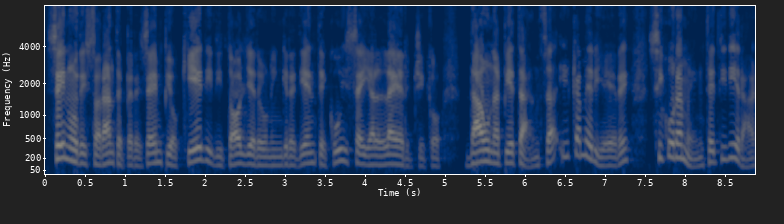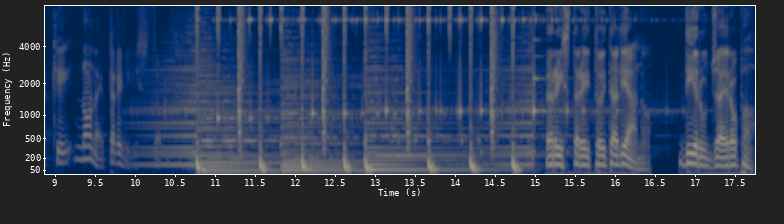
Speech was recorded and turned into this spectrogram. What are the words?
se in un ristorante per esempio chiedi di togliere un ingrediente cui sei allergico da una pietanza, il cameriere sicuramente ti dirà che non è previsto. Ristretto italiano di Ruggero Po.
